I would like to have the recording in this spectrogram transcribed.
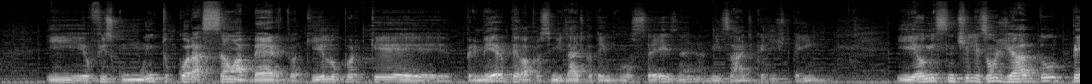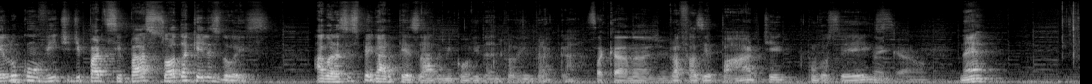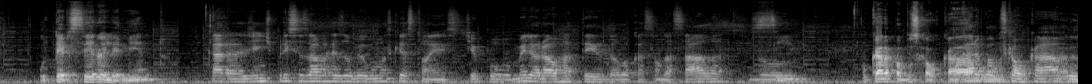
e eu fiz com muito coração aberto aquilo porque primeiro pela proximidade que eu tenho com vocês, né, a amizade que a gente tem. E eu me senti lisonjeado pelo convite de participar só daqueles dois. Agora, vocês pegaram pesado me convidando para vir para cá Sacanagem. para fazer parte com vocês, Legal. né? O terceiro elemento, Cara, a gente precisava resolver algumas questões, tipo melhorar o rateio da locação da sala, do sim. O cara para buscar o o cabo. cara pra buscar o cabo.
